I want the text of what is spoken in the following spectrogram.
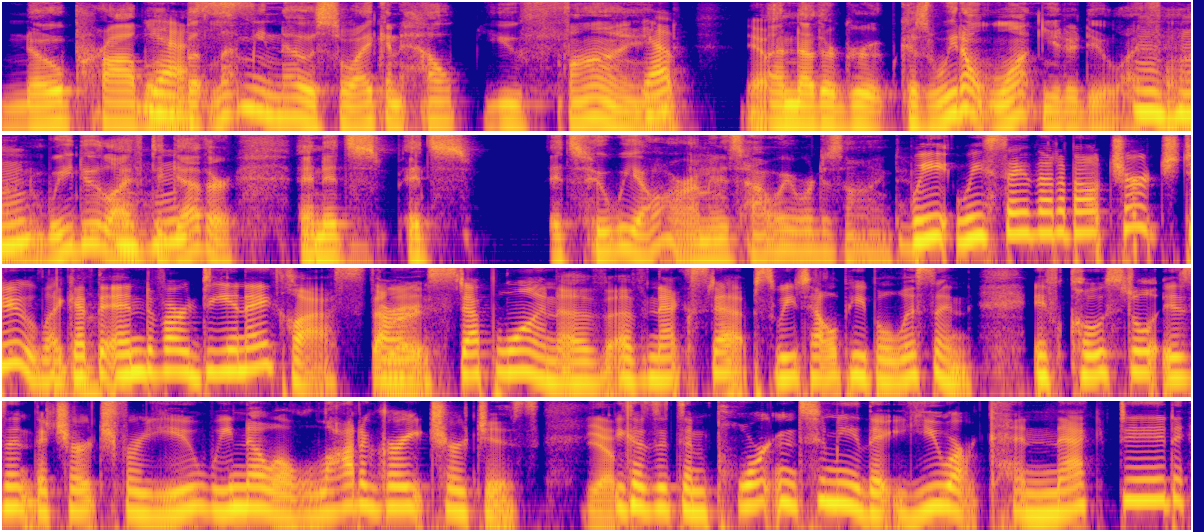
no problem. Yes. But let me know so I can help you find Yep. Yep. another group because we don't want you to do life Mhm. alone. We do life Mhm. together. And it's it's it's who we are. I mean, it's how we were designed. We we say that about church too. Like at the end of our DNA class, our Right. step one of of next steps, we tell people, listen, if coastal isn't the church for you, we know a lot of great churches Yep. because it's important to me that you are connected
